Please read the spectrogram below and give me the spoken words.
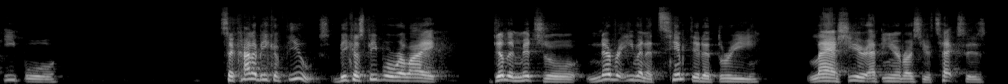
people to kind of be confused because people were like, Dillon Mitchell never even attempted a three last year at the University of Texas.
